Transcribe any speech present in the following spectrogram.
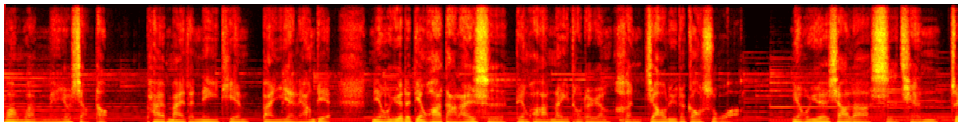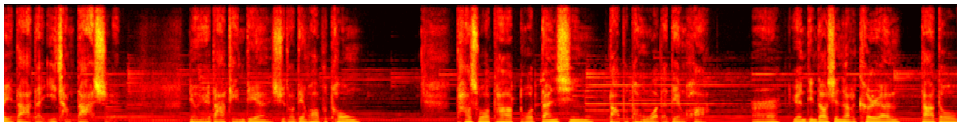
万万没有想到，拍卖的那一天半夜两点，纽约的电话打来时，电话那一头的人很焦虑地告诉我，纽约下了史前最大的一场大雪，纽约大停电，许多电话不通。他说他多担心打不通我的电话，而原定到现场的客人大都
